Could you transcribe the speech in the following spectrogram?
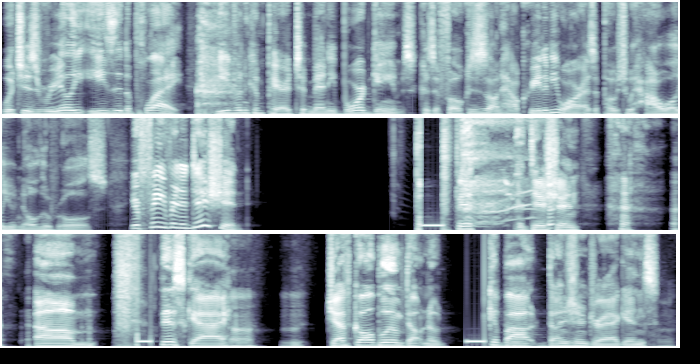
which is really easy to play, even compared to many board games, because it focuses on how creative you are as opposed to how well you know the rules. Your favorite edition? fifth edition. um, this guy, Uh-huh. Jeff Goldblum, don't know about Dungeons and Dragons. Mm.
